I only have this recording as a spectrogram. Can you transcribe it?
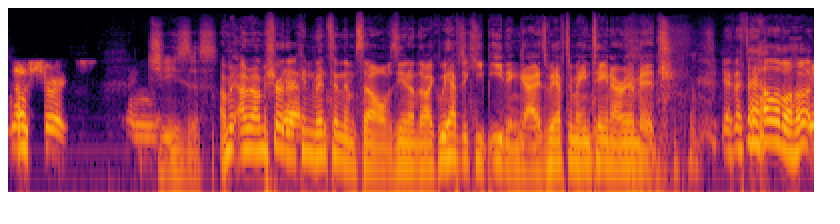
no shirts. And Jesus. I mean, I'm, I'm sure they're convincing themselves. You know, they're like, we have to keep eating, guys. We have to maintain our image. yeah, that's a hell of a hook,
